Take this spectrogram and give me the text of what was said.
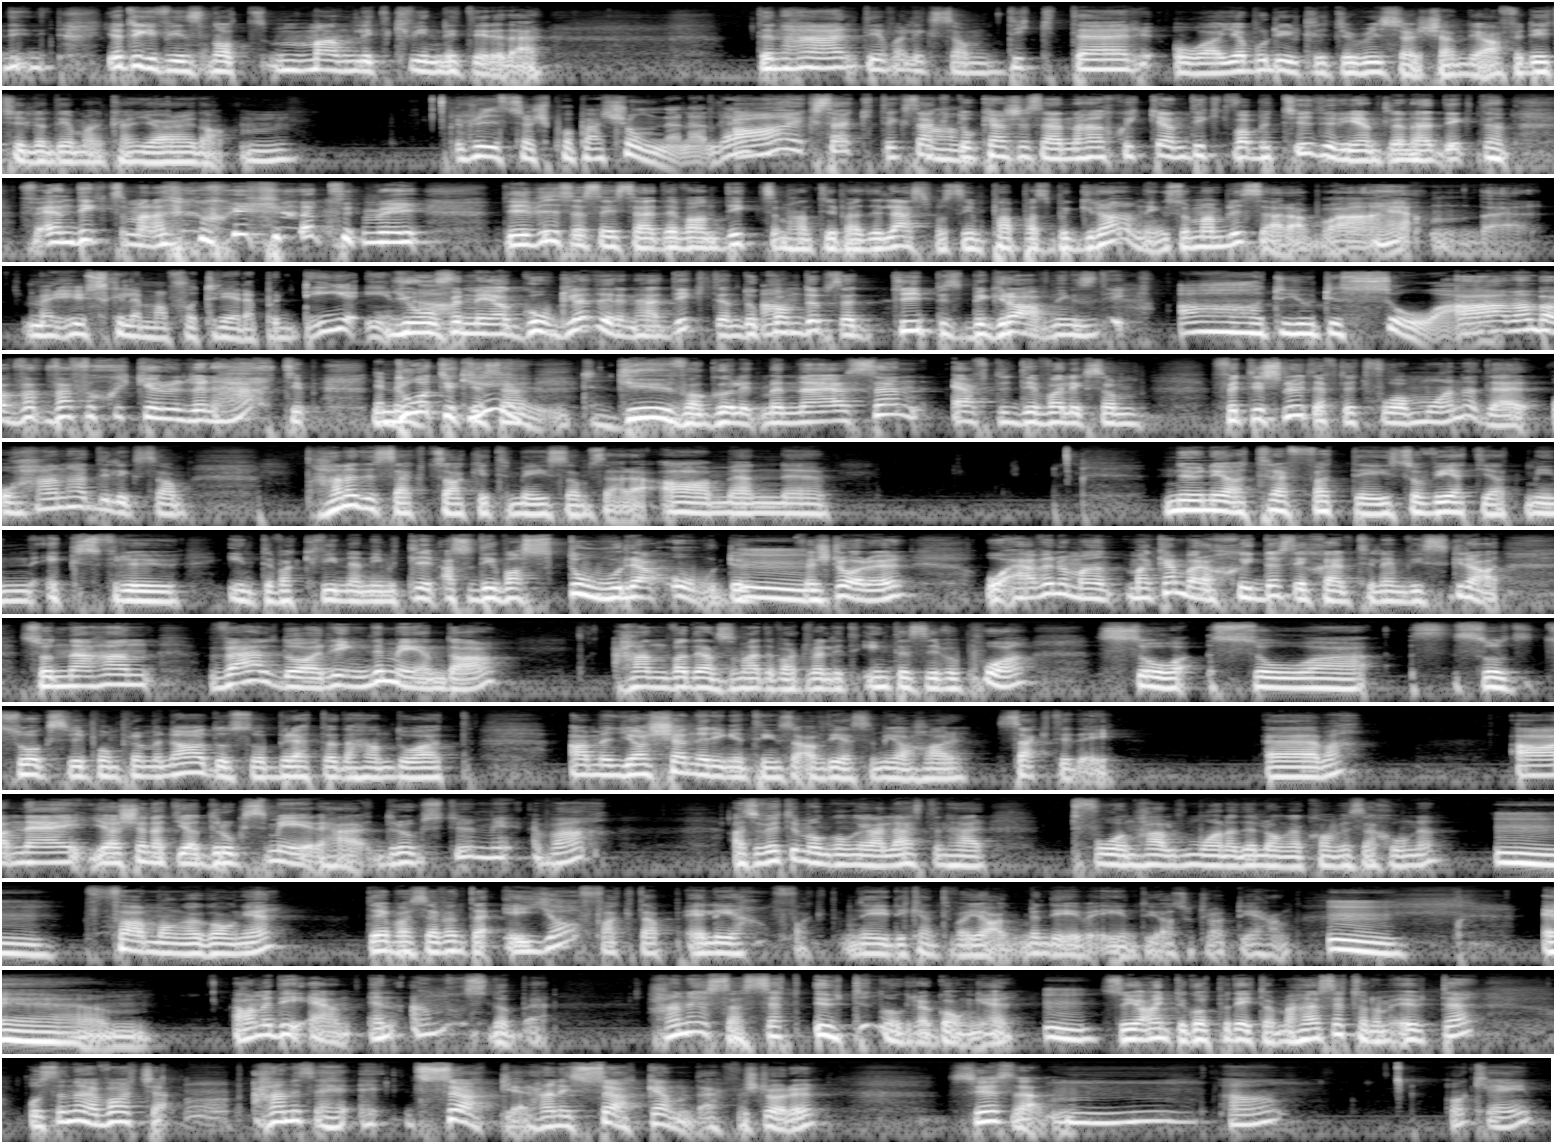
jag tycker det finns något manligt kvinnligt i det där. den här, det var liksom dikter och jag borde gjort lite research kände jag, för det är tydligen det man kan göra idag. Mm. Research på personen eller? Ja, exakt, exakt. Och kanske så här, när han skickar en dikt, vad betyder egentligen den här dikten? För en dikt som han hade skickat till mig, det visade sig så här, det var en dikt som han typ hade läst på sin pappas begravning. Så man blir så här, vad händer? Men hur skulle man fått reda på det innan? Jo, för när jag googlade den här dikten, då kom det upp så här, typisk begravningsdikt. Ah, du gjorde så. Ja, man bara, "Va- varför skickar du den här? Typ? men Då tyckte jag så här, gud. gud vad gulligt. Men när jag sen efter det var liksom, för till slut efter två månader och han hade liksom, han hade sagt saker till mig som så här, ja ah, men eh, nu när jag har träffat dig så vet jag att min exfru inte var kvinnan i mitt liv. Alltså det var stora ord, förstår du? Och även om man, man kan bara skydda sig själv till en viss grad. Så när han väl då ringde mig en dag, han var den som hade varit väldigt intensiv och på, så, så, så sågs vi på en promenad och så berättade han då att ja, men jag känner ingenting så av det som jag har sagt till dig. Eh, va? Ja, nej, jag känner att jag drogs med i det här. Drogs du med? Va? Alltså vet du hur många gånger jag har läst den här två och en halv månader långa konversationen? För många gånger. Det är bara säger, vänta, är jag fucked up eller är han fucked up? Nej, det kan inte vara jag, men det är inte jag såklart, det är han. Ehm, ja, men det är en. En annan snubbe, han har jag så sett ute några gånger. Så jag har inte gått på dejt, men jag har sett honom ute. Och sen har jag varit så här, mm, han är så här, eh, söker, han är sökande, förstår du? Så jag är så här, mm, ja, okej.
